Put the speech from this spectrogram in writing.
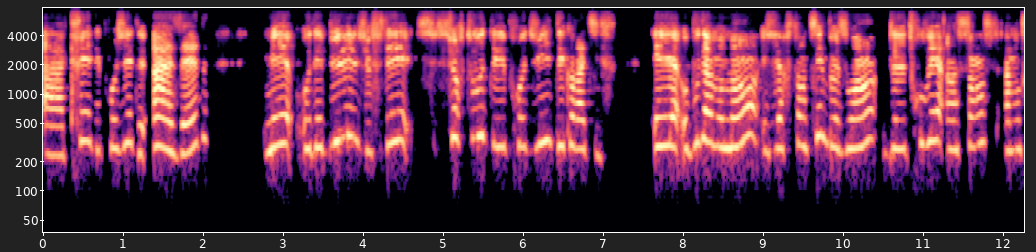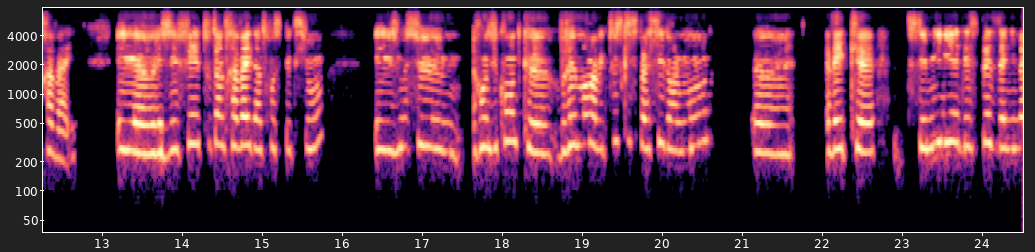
à créer des projets de A à Z. Mais au début, je faisais surtout des produits décoratifs. Et au bout d'un moment, j'ai ressenti le besoin de trouver un sens à mon travail. Et euh, j'ai fait tout un travail d'introspection et je me suis rendu compte que vraiment, avec tout ce qui se passait dans le monde, euh, avec euh, ces milliers d'espèces d'animaux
